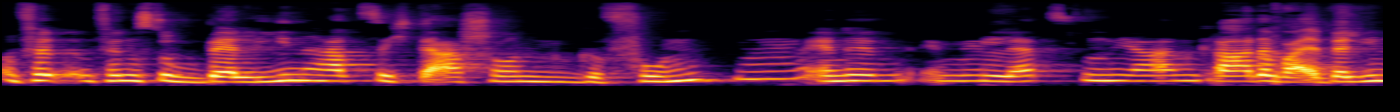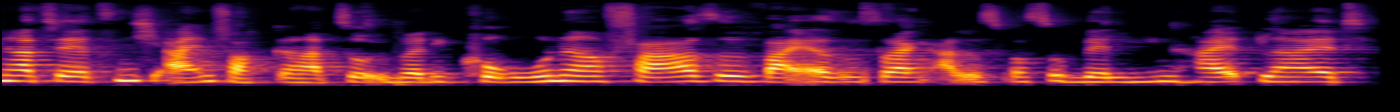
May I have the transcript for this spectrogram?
Und findest du, Berlin hat sich da schon gefunden in den, in den letzten Jahren gerade? Weil Berlin hat es ja jetzt nicht einfach gehabt. So über die Corona-Phase war ja sozusagen alles, was so Berlin Highlight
